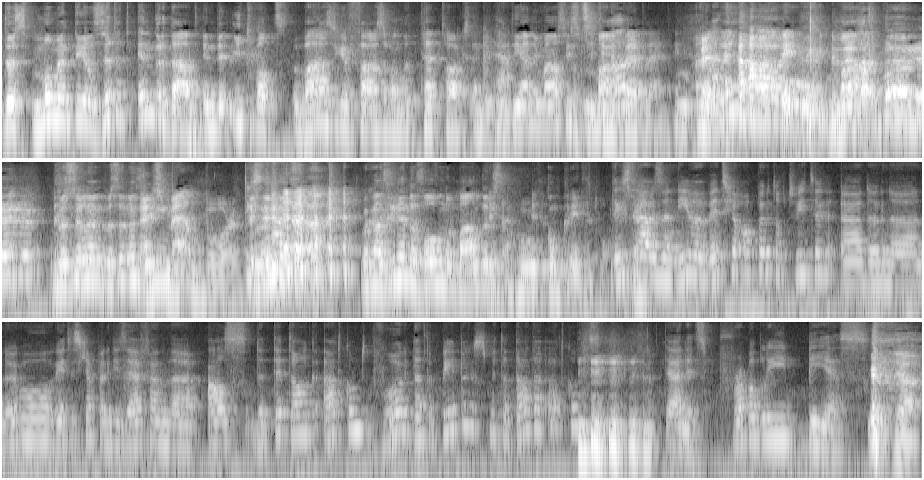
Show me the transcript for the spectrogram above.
dus momenteel zit het inderdaad in de iets wat wazige fase van de TED Talks en de Ja. 3D-animaties. Dat zit in de Maar, pijplijn. Oh, maar ehm, we zullen, we zullen Hij is zien. mij aan het boren. We gaan zien in de volgende maanden hoe concreet het wordt. Er is trouwens een nieuwe wet geopperd op Twitter eh, door een neurowetenschapper die zei van eh, als de TED-talk uitkomt voordat de papers met de data uitkomt, then it's probably BS. Ja,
